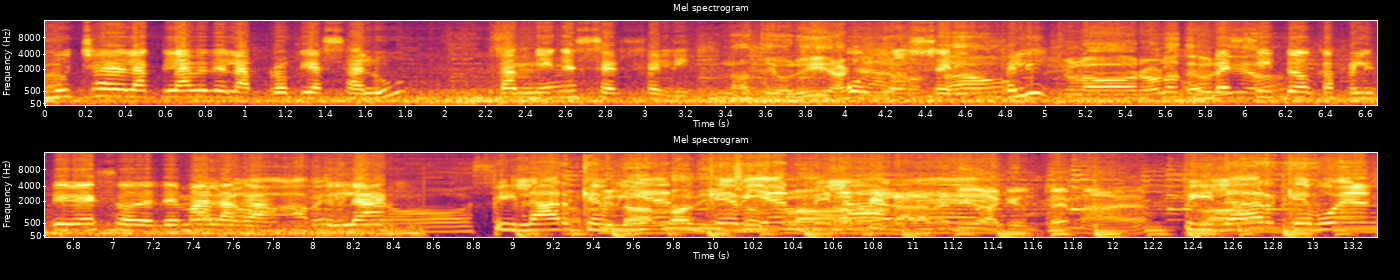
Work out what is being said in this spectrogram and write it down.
Mucha de la clave de la propia salud también es ser feliz. La teoría o no ser feliz. Claro, la Un besito, cafelito y beso desde Málaga. Pilar. Pilar, qué Pilar bien, ha qué dicho, bien, claro. Pilar. Pilar ha metido aquí un tema, ¿eh? Pilar, qué buen,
